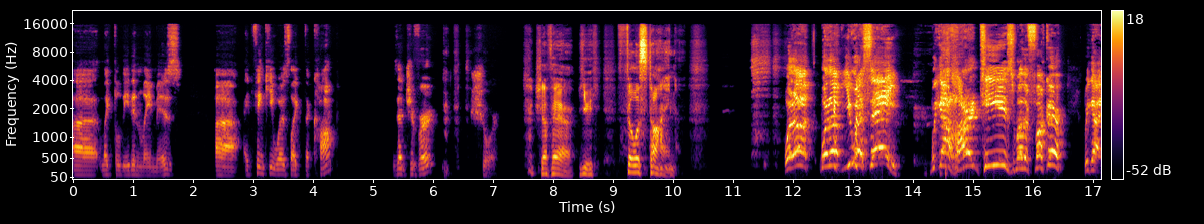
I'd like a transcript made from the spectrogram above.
uh, like the lead in Les Mis. Uh, I think he was like the cop. Is that Javert? Sure. Javert, you Philistine. What up? What up, USA? We got hard teas, motherfucker. We got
